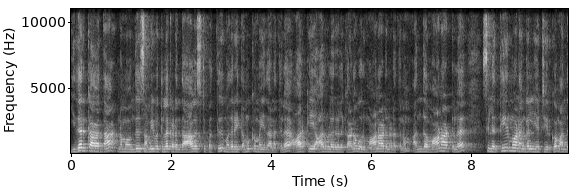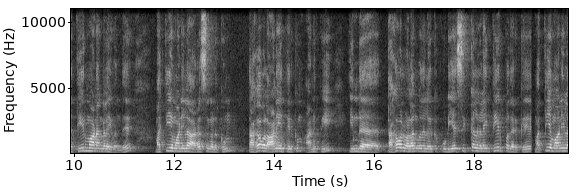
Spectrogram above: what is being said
இதற்காகத்தான் நம்ம வந்து சமீபத்தில் கடந்த ஆகஸ்ட் பத்து மதுரை தமுக்க மைதானத்தில் ஆர்டிஐ ஆர்வலர்களுக்கான ஒரு மாநாடு நடத்தணும். அந்த மாநாட்டில் சில தீர்மானங்கள் இயற்றியிருக்கோம். அந்த தீர்மானங்களை வந்து மத்திய மாநில அரசுகளுக்கும் தகவல் ஆணையத்திற்கும் அனுப்பி இந்த தகவல் வழங்குவதில் இருக்கக்கூடிய சிக்கல்களை தீர்ப்பதற்கு மத்திய மாநில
